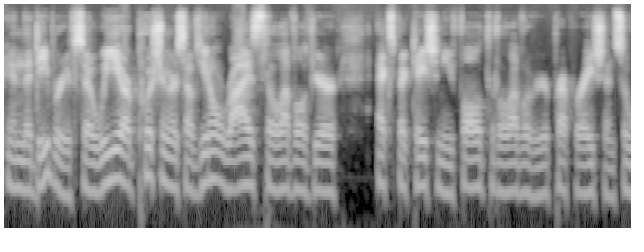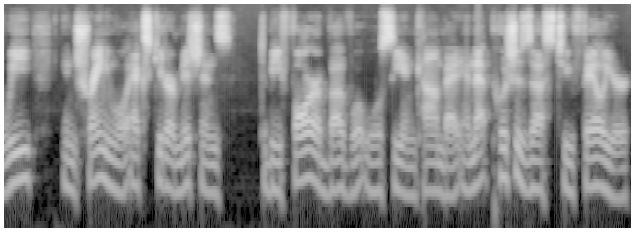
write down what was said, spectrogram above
in the debrief. So we are pushing ourselves. You don't rise to the level of your expectation. You fall to the level of your preparation. So we in training will execute our missions to be far above what we'll see in combat, and that pushes us to failure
